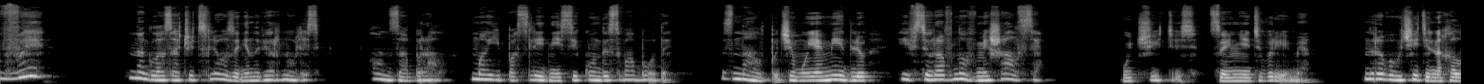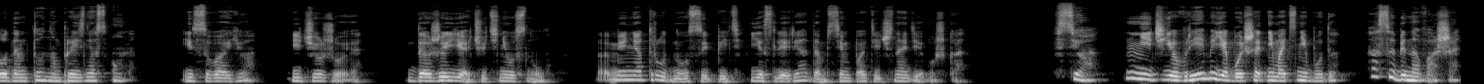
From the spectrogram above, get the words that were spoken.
Вы?» На глаза чуть слезы не навернулись. Он забрал мои последние секунды свободы. Знал, почему я медлю, и все равно вмешался. «Учитесь ценить время», Нравоучительно холодным тоном произнес он. «И свое, и чужое. Даже я чуть не уснул. А меня трудно усыпить, если рядом симпатичная девушка». «Все, ничье время я больше отнимать не буду, особенно ваше».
